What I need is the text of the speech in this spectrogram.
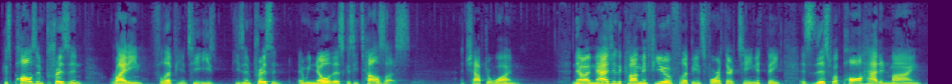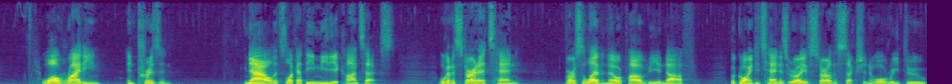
Because Paul's in prison writing Philippians. He, he's, he's in prison. And we know this because he tells us in chapter 1. Now imagine the common view of Philippians 4:13 and think, is this what Paul had in mind while writing in prison? Now let's look at the immediate context. We're going to start at 10. Verse 11, though, will probably be enough. But going to 10 is really the start of the section, and we'll read through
